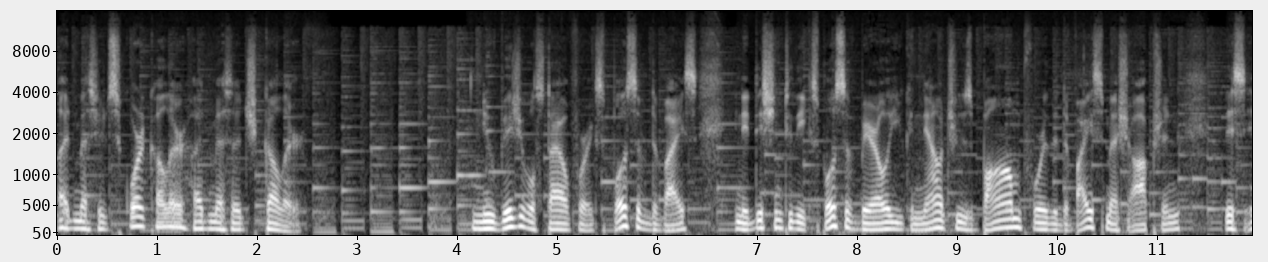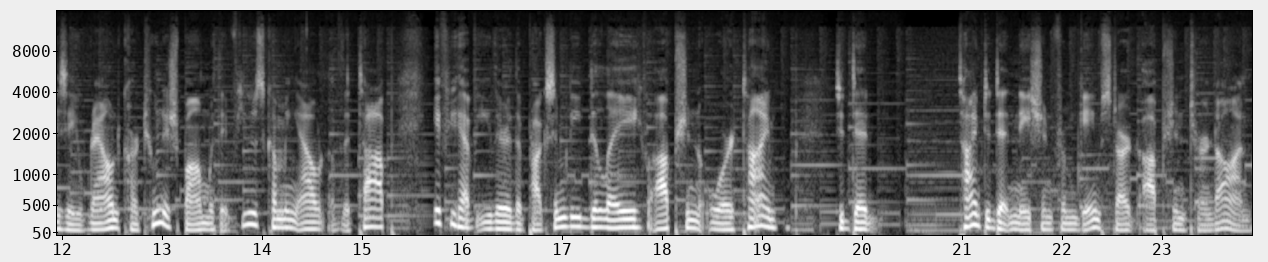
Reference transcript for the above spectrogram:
HUD message score color, HUD message color. New visual style for explosive device. In addition to the explosive barrel, you can now choose bomb for the device mesh option. This is a round cartoonish bomb with a fuse coming out of the top. If you have either the proximity delay option or time to dead time to detonation from game start option turned on.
